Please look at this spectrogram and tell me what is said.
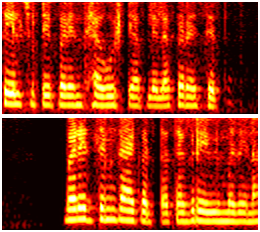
तेल सुटेपर्यंत ह्या गोष्टी आपल्याला करायच्या आहेत बरेच जण काय करतात त्या ग्रेव्हीमध्ये ना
